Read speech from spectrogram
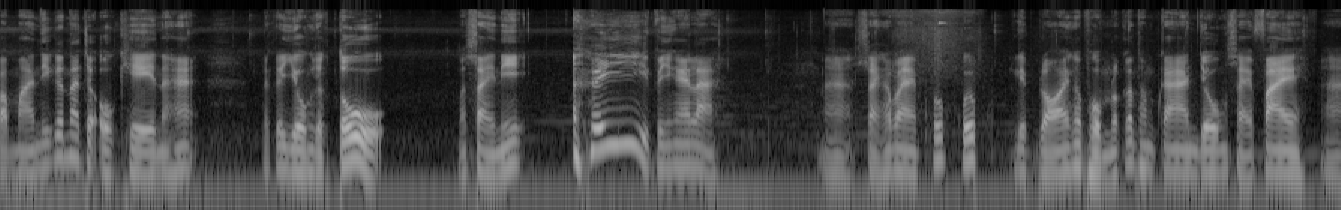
ประมาณนี้ก็น่าจะโอเคนะฮะแล้วก็โยงจากตู้มาใส่นี้เฮ้ยเป็นยังไงล่ะอ่าใส่เข้าไปปุ๊บปุ๊บเรียบร้อยครับผมแล้วก็ทำการโยงสายไฟอ่า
